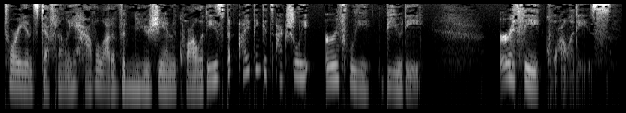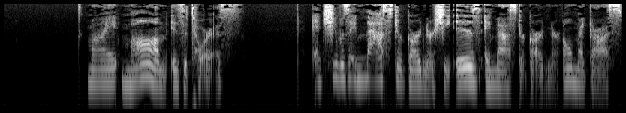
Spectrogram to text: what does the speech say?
Taurians definitely have a lot of Venusian qualities, but I think it's actually earthly beauty, earthy qualities. My mom is a Taurus and she was a master gardener. She is a master gardener. Oh my gosh,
